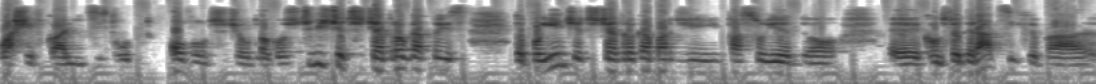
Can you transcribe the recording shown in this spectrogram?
właśnie w koalicji z tą ową trzecią drogą. Rzeczywiście trzecia droga to jest, to pojęcie trzecia droga bardziej pasuje do e, Konfederacji chyba, e,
